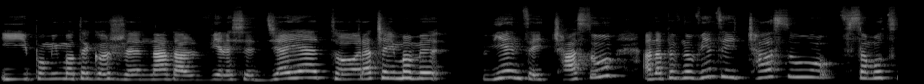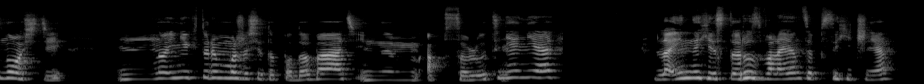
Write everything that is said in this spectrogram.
i pomimo tego, że nadal wiele się dzieje, to raczej mamy więcej czasu, a na pewno więcej czasu w samotności. No i niektórym może się to podobać, innym absolutnie nie. Dla innych jest to rozwalające psychicznie.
